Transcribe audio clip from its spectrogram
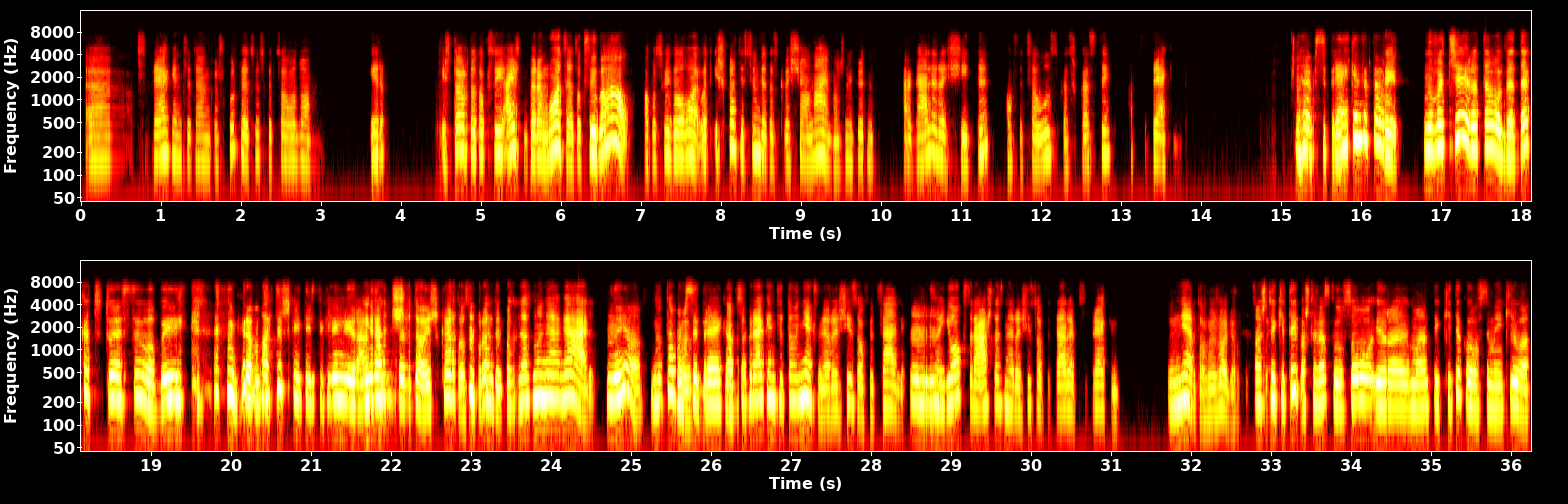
apsiprekinti ten kažkur, tai atsiųskit savo duomenį. Ir iš karto toksai, aišku, per emociją toksai wow, o paskui galvoju, vat, iš karto įsijungia tas kvestionavimas, žinai, kritinis, ar gali rašyti oficialus kažkas tai apsiprekinti. Apsiprekinti tau? Taip. Nu, va čia yra tavo bėda, kad tu esi labai gramatiškai taisyklingai rašęs. Ir ant šito iš karto supranti, nes, nu, negali. Nu jo, nu, to apsiprekinti. Apsiprekinti tau niekas nerašys oficialiai. Mm -hmm. Joks raštas nerašys oficialiai apsiprekinti. Nėra tokio žodžio. Oficialiai. Aš tai kitaip, aš tavęs klausau ir man tai kiti klausimai kyla.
